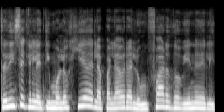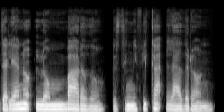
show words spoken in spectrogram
Se dice que la etimología de la palabra lunfardo viene del italiano lombardo, que significa ladrón.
